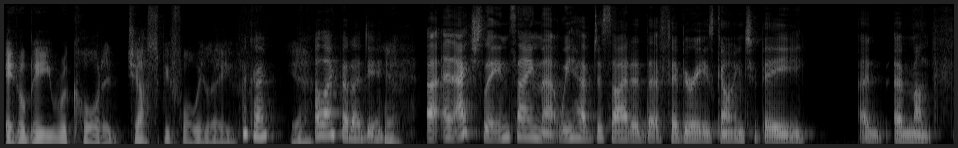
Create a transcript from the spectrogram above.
it'll be recorded just before we leave. Okay. Yeah. I like that idea. Yeah. Uh, and actually, in saying that, we have decided that February is going to be a, a month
